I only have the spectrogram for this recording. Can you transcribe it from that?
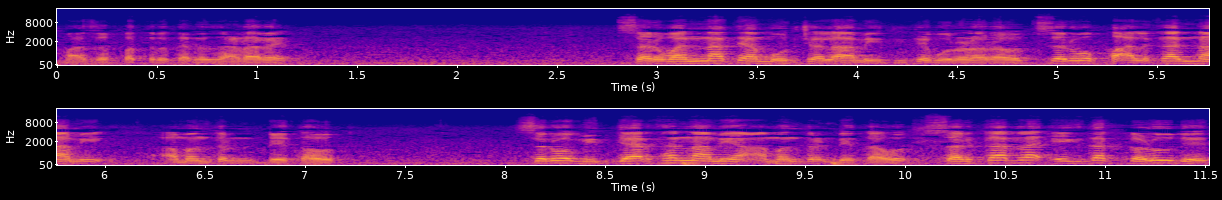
माझं पत्र त्यांना जाणार आहे. सर्वांना त्या मोर्चाला आम्ही तिथे बोलणार आहोत. सर्व पालकांना आम्ही आमंत्रण देत आहोत. सर्व विद्यार्थ्यांना आम्ही आमंत्रण देत आहोत. सरकारला एकदा कळू देत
